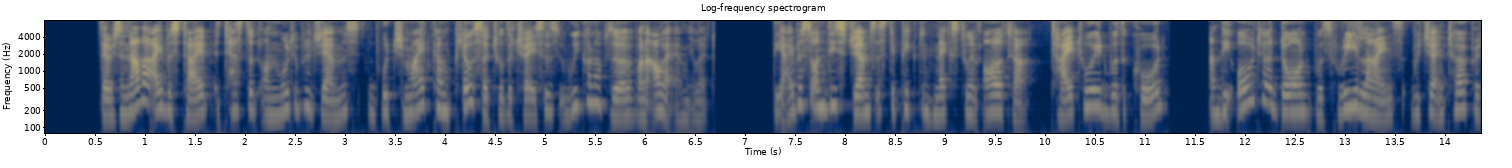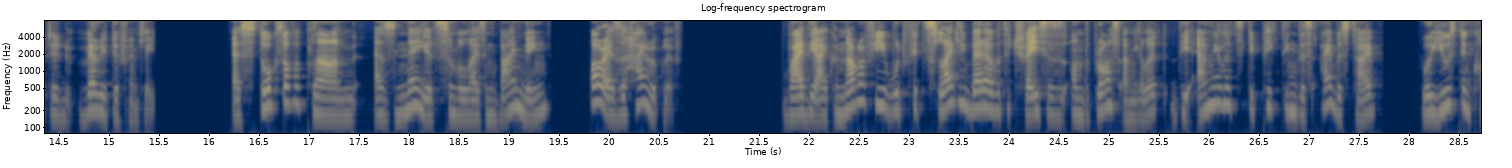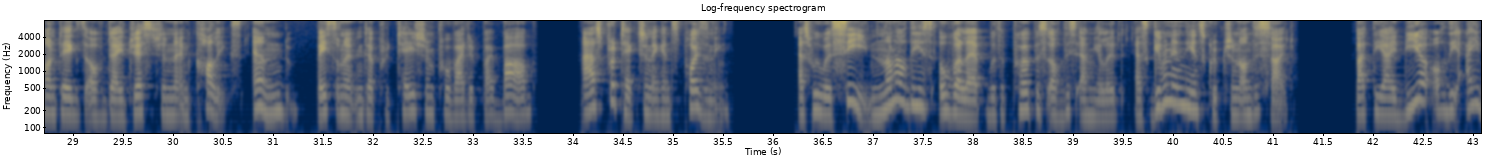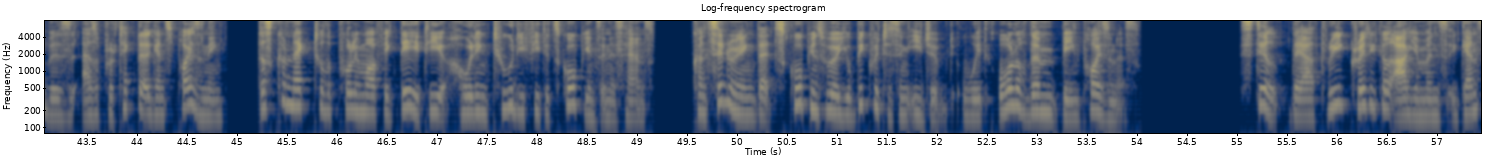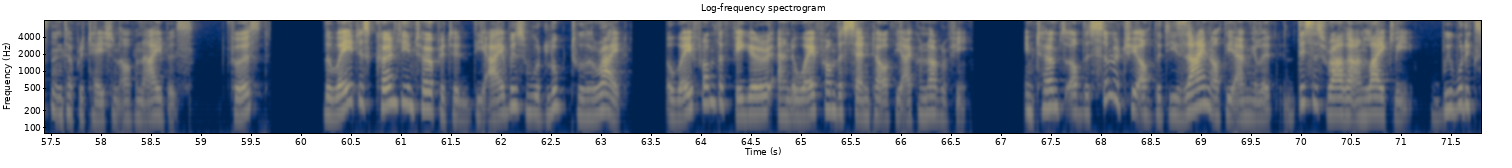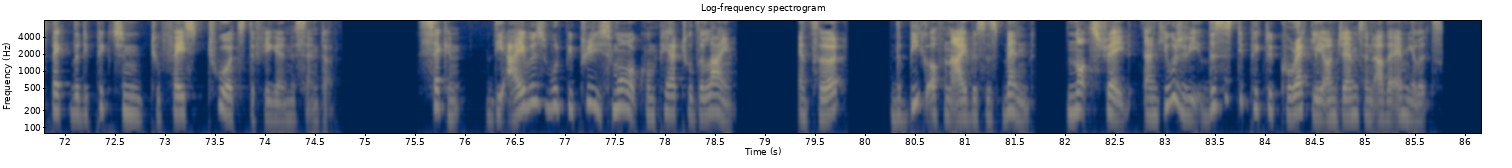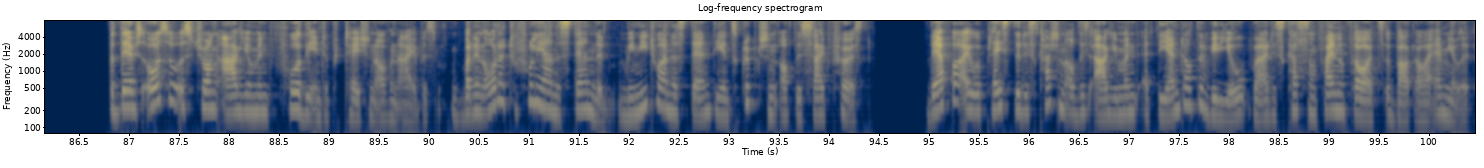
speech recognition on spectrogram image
There is another ibis type attested on multiple gems, which might come closer to the traces we can observe on our amulet. The ibis on these gems is depicted next to an altar, tied to it with a cord, and the altar adorned with three lines, which are interpreted very differently as stalks of a plant, as nails symbolizing binding, or as a hieroglyph. While the iconography would fit slightly better with the traces on the bronze amulet, the amulets depicting this ibis type were used in context of digestion and colics and, based on an interpretation provided by Barb, as protection against poisoning. As we will see, none of these overlap with the purpose of this amulet as given in the inscription on this side. But the idea of the ibis as a protector against poisoning does connect to the polymorphic deity holding two defeated scorpions in his hands, considering that scorpions were ubiquitous in Egypt, with all of them being poisonous. Still, there are three critical arguments against an interpretation of an ibis. First, the way it is currently interpreted, the ibis would look to the right, away from the figure and away from the center of the iconography. In terms of the symmetry of the design of the amulet, this is rather unlikely. We would expect the depiction to face towards the figure in the center. Second, the ibis would be pretty small compared to the lion. And third, the beak of an ibis is bent, not straight, and usually this is depicted correctly on gems and other amulets. But there's also a strong argument for the interpretation of an ibis, but in order to fully understand it, we need to understand the inscription of the site first. Therefore, I will place the discussion of this argument at the end of the video where I discuss some final thoughts about our amulet.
